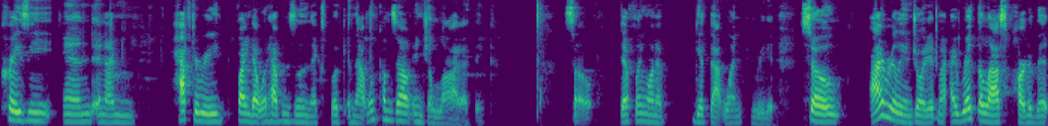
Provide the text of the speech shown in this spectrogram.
crazy end. And I'm have to read, find out what happens in the next book. And that one comes out in July, I think. So definitely want to get that one and read it. So I really enjoyed it. My, I read the last part of it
